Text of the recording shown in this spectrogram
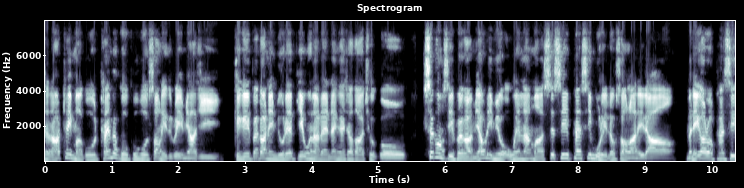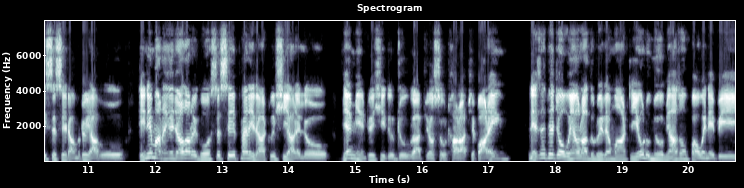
တရားထိတ်မှာကိုထိုင်းဘက်ကိုကူဖို့စောင့်နေသူတွေအများကြီး KK ဘက်ကနေမျိုးတဲ့ပြေးဝင်လာတဲ့နိုင်ငံသားအချို့ကို စစ်ကောင်စီဘက်ကမြောက်ရီမျိုးအဝင်လမ်းမှာစစ်ဆေးဖမ်းဆီးမှုတွေလှုပ်ဆောင်လာနေတာမနေ့ကတော့ဖမ်းဆီးစစ်ဆေးတာမတွေ့ရဘူးဒီနေ့မှနိုင်ငံသားတွေကိုစစ်ဆေးဖမ်းနေတာတွေ့ရှိရတယ်လို့မျက်မြင်တွေ့ရှိသူတို့ကပြောဆိုထားတာဖြစ်ပါတယ်နေဆက်ပြကြောဝင်ရောက်လာသူတွေထဲမှာတရုတ်လူမျိုးအများဆုံးပါဝင်နေပြီး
